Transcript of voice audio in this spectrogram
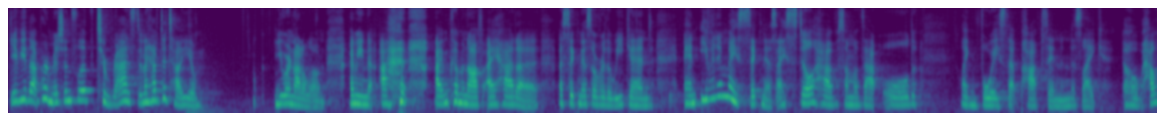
give you that permission slip to rest. And I have to tell you, you are not alone. I mean, I, am coming off, I had a, a sickness over the weekend, and even in my sickness, I still have some of that old like voice that pops in and is like, oh, how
